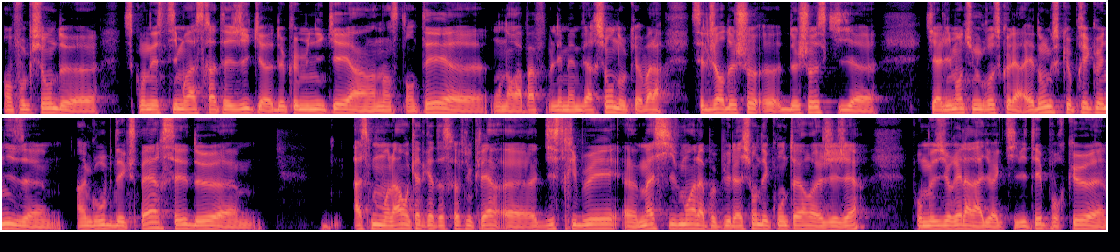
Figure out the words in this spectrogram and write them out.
En fonction de euh, ce qu'on estimera stratégique de communiquer à un instant T, euh, on n'aura pas les mêmes versions. Donc voilà, c'est le genre de, de choses qui, qui alimentent une grosse colère. Et donc, ce que préconise un groupe d'experts, c'est de à ce moment-là, en cas de catastrophe nucléaire, distribuer massivement à la population des compteurs GGR pour mesurer la radioactivité pour que euh,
